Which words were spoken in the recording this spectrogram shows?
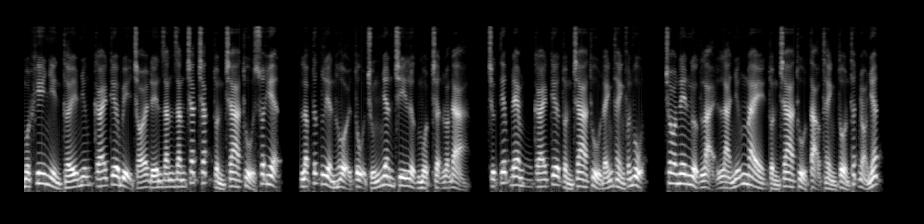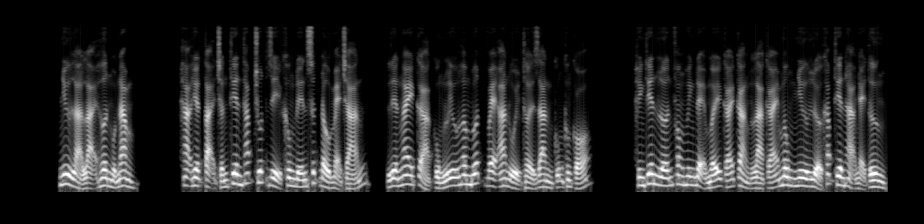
một khi nhìn thấy những cái kia bị trói đến rắn rắn chắc chắc tuần tra thủ xuất hiện, lập tức liền hội tụ chúng nhân chi lực một trận loạn đả, trực tiếp đem cái kia tuần tra thủ đánh thành phấn vụn, cho nên ngược lại là những này tuần tra thủ tạo thành tổn thất nhỏ nhất. Như là lại hơn một năm. Hạ hiệt tại trấn thiên tháp chút gì không đến sức đầu mẹ chán, liền ngay cả cùng lưu hâm vớt về an ủi thời gian cũng không có. Hình thiên lớn phong huynh đệ mấy cái càng là cái mông như lửa khắp thiên hạ nhảy tương.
